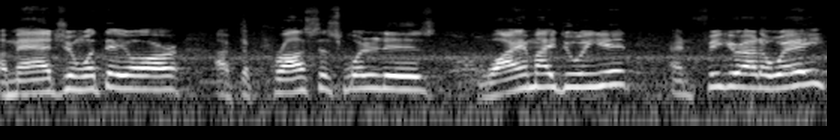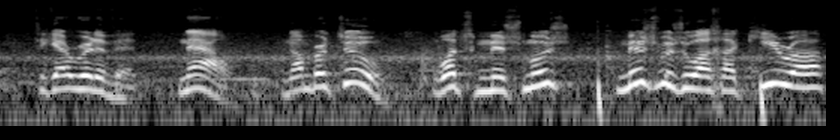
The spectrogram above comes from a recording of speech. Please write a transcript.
imagine what they are, I have to process what it is, why am I doing it, and figure out a way to get rid of it. Now, number two, what's mishmush? Mishmush akira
